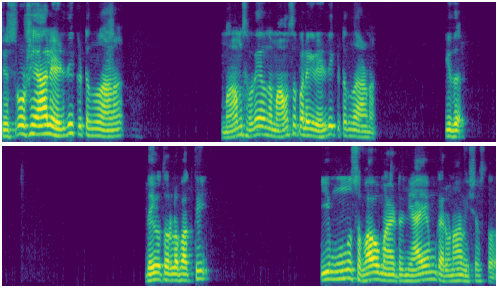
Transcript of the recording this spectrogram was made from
ശുശ്രൂഷയാൽ എഴുതി കിട്ടുന്നതാണ്. മാംസ ഹൃദയം എന്ന മാംസപ്പലകയിൽ എഴുതി കിട്ടുന്നതാണ് ഇത്. ദൈവത്തോടുള്ള ഭക്തി ഈ മൂന്ന് സ്വഭാവമായിട്ട് ന്യായം കരുണ വിശ്വസ്തത.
